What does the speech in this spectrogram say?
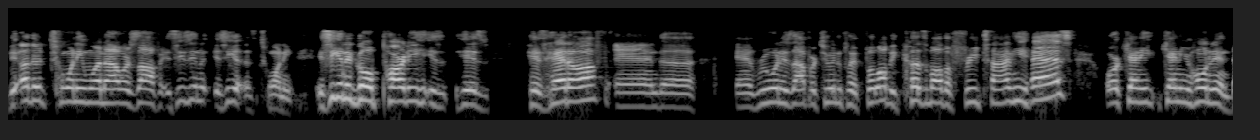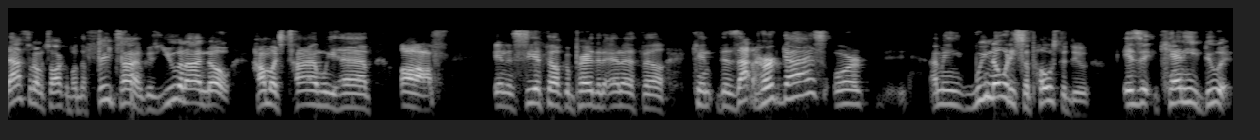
the other 21 hours off. Is he gonna? Is he 20? Is he gonna go party his his his head off and uh, and ruin his opportunity to play football because of all the free time he has, or can he can he hone it in? That's what I'm talking about. The free time, because you and I know how much time we have off in the CFL compared to the NFL. Can does that hurt guys? Or I mean, we know what he's supposed to do. Is it can he do it?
